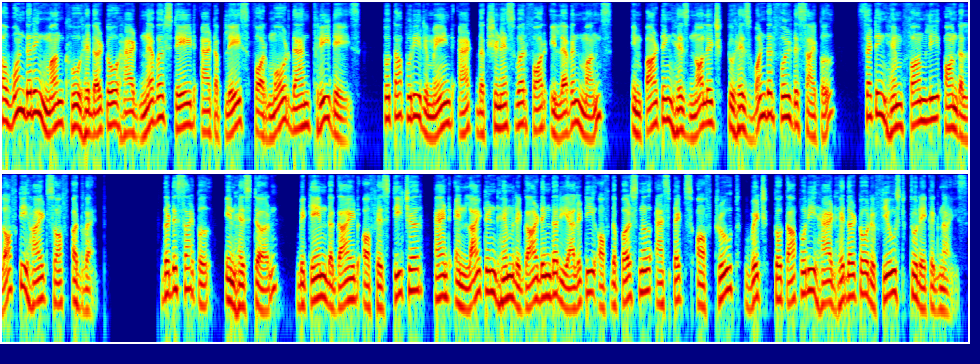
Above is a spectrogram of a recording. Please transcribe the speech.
A wandering monk who hitherto had never stayed at a place for more than three days, Totapuri remained at Dakshineswar for 11 months, imparting his knowledge to his wonderful disciple, setting him firmly on the lofty heights of Advait. The disciple, in his turn, became the guide of his teacher and enlightened him regarding the reality of the personal aspects of truth which Totapuri had hitherto refused to recognize.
